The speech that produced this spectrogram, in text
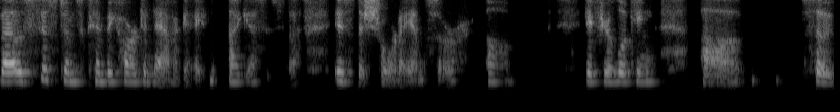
those systems can be hard to navigate, I guess is the, is the short answer. Um, if you're looking, uh, so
